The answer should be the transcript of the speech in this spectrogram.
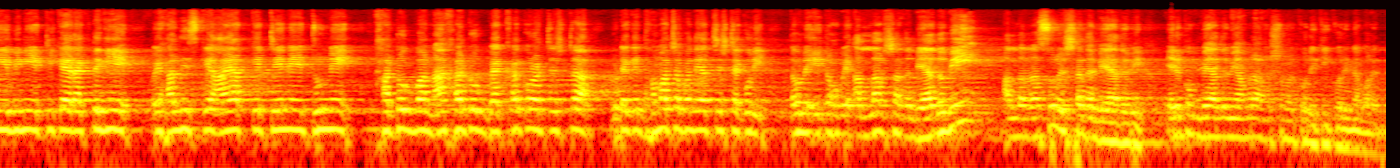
নিয়ে বিনিয়ে টিকায় রাখতে গিয়ে ওই হাদিসকে, আয়াতকে টেনে টুনে খাটুক বা না খাটুক, ব্যাখ্যা করার চেষ্টা, ওটাকে ধামা চাপা দেওয়ার চেষ্টা করি, তাহলে এটা হবে আল্লাহর সাথে বেয়াদবি আল্লাহর রাসূলের সাথে বেয়াদবি। এরকম বেয়াদবি আমরা অনেক সময় করি, কি করি না বলেন?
